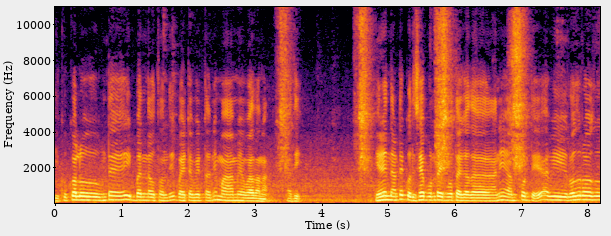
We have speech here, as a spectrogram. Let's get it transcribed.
ఈ కుక్కలు ఉంటే ఇబ్బంది అవుతుంది బయట పెట్టని మా ఆమె వాదన అది. ఏంటంటే కొద్దిసేపు ఉంటాయి పోతాయి కదా అని అనుకుంటే అవి రోజు రోజు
